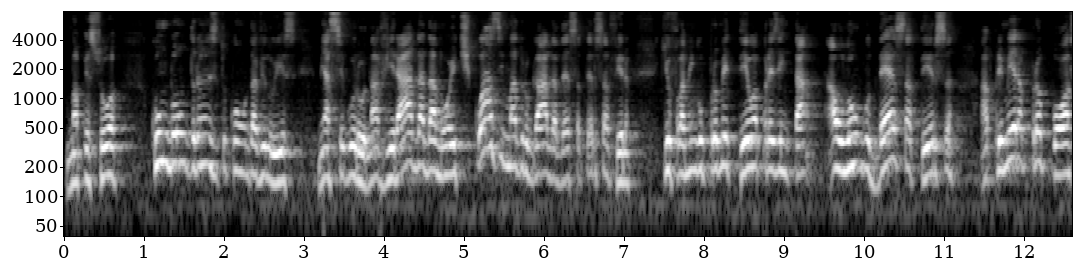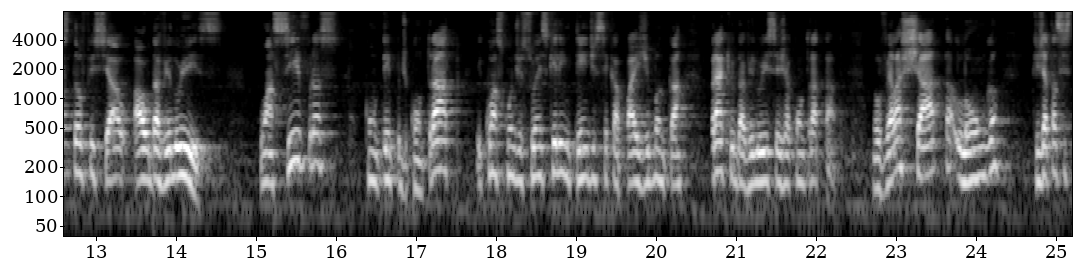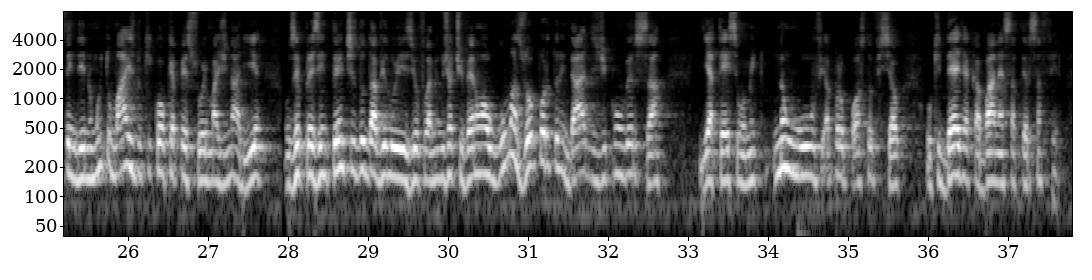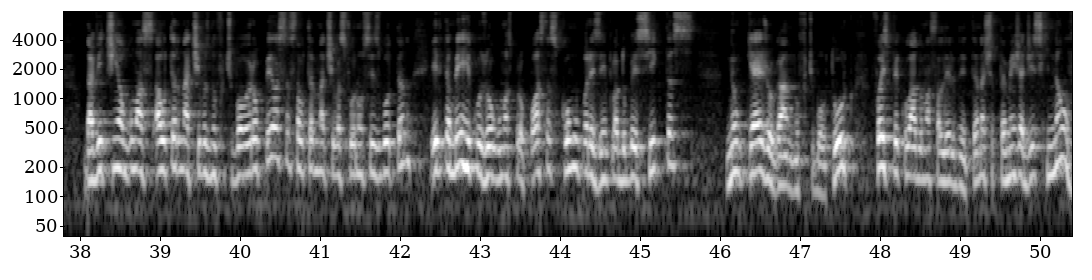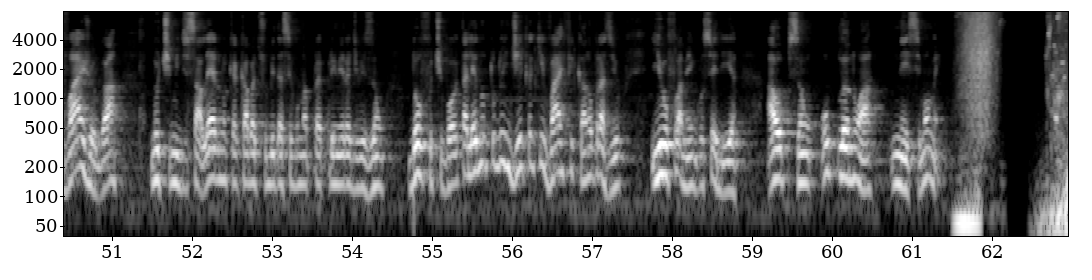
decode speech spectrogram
Uma pessoa com um bom trânsito com o Davi Luiz me assegurou na virada da noite, quase madrugada dessa terça-feira, que o Flamengo prometeu apresentar ao longo dessa terça a primeira proposta oficial ao Davi Luiz, com as cifras, com o tempo de contrato e com as condições que ele entende ser capaz de bancar para que o Davi Luiz seja contratado. Novela chata, longa, que já está se estendendo muito mais do que qualquer pessoa imaginaria. Os representantes do Davi Luiz e o Flamengo já tiveram algumas oportunidades de conversar e até esse momento não houve a proposta oficial, o que deve acabar nessa terça-feira. Davi tinha algumas alternativas no futebol europeu, essas alternativas foram se esgotando. Ele também recusou algumas propostas, como por exemplo a do Besiktas, não quer jogar no futebol turco. Foi especulado na Salernitana, também já disse que não vai jogar no time de Salerno, que acaba de subir da segunda para a primeira divisão do futebol italiano. Tudo indica que vai ficar no Brasil e o Flamengo seria a opção, o plano A nesse momento.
